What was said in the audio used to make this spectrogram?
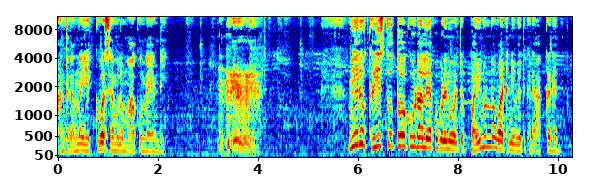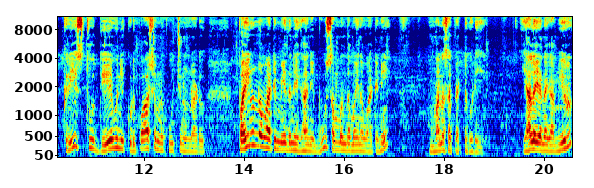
అంతకన్నా ఎక్కువ శ్రమలు మాకున్నాయండి. మీరు క్రీస్తుతో కూడా లేపబడిన వారితే పైనున్న వాటిని వెతకడి. అక్కడ క్రీస్తు దేవుని కుడిపార్శ్వమున కూర్చుని ఉన్నాడు. పైనున్న వాటి మీదనే కానీ భూ సంబంధమైన వాటిని మనస పెట్టుకుడి. ఎలయనగా మీరు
